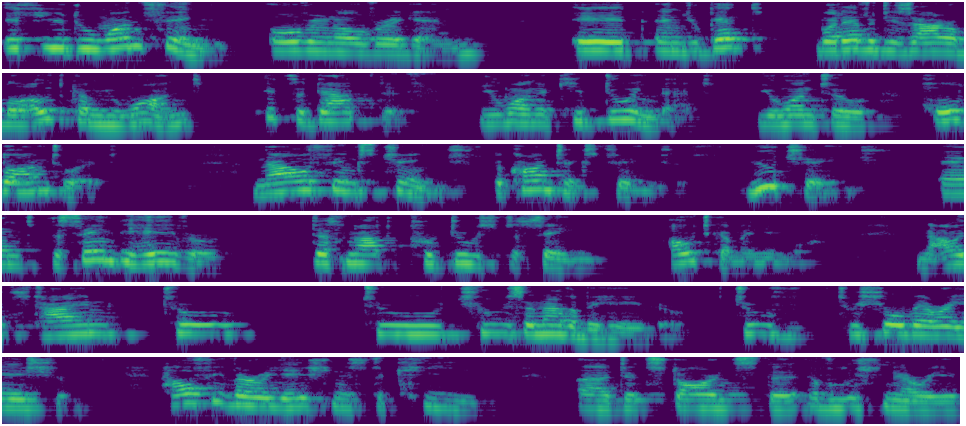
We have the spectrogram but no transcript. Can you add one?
if you do one thing over and over again, it and you get whatever desirable outcome you want, it's adaptive you want to keep doing that. You want to hold on to it. Now things change. The context changes. You change. And the same behavior does not produce the same outcome anymore. Now it's time to, to choose another behavior, to, to show variation. Healthy variation is the key uh, that starts the evolutionary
